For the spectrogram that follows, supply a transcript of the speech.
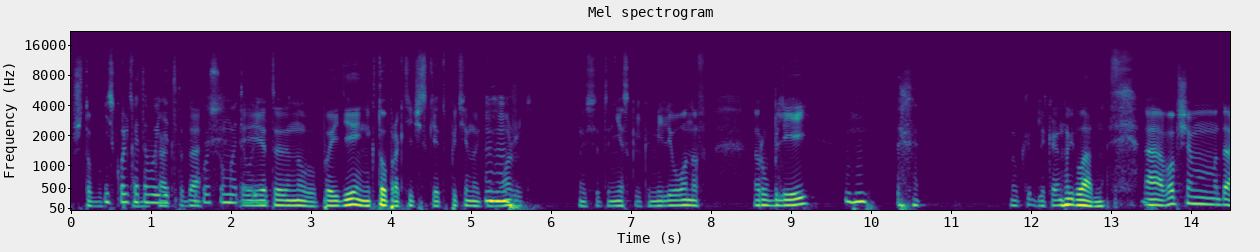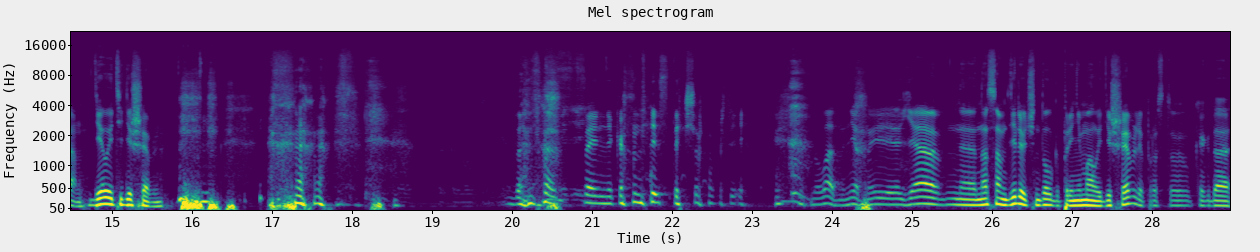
чтобы... И сколько там это выйдет? да. Какую сумму это И выйдет? это, ну, по идее, никто практически это потянуть не Мгм. может. То есть это несколько миллионов рублей. Мгм. Ну, для ну и ладно. А, в общем, да, делайте дешевле. Да, с ценником 10 тысяч рублей. Ну ладно, нет, ну и я э, на самом деле очень долго принимал и дешевле, просто когда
